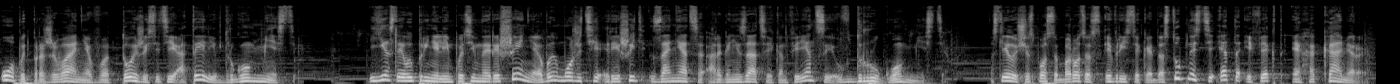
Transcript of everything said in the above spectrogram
опыт проживания в той же сети отелей в другом месте. И если вы приняли импульсивное решение, вы можете решить заняться организацией конференции в другом месте. Следующий способ бороться с эвристикой доступности – это эффект эхокамеры –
